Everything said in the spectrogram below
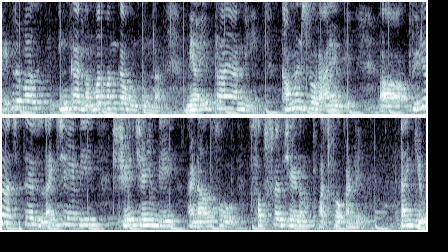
హైదరాబాద్ ఇంకా నంబర్ వన్గా ఉంటుందా? మీ అభిప్రాయాన్ని కామెంట్స్లో రాయండి. వీడియో నచ్చితే లైక్ చేయండి షేర్ చేయండి అండ్ ఆల్సో సబ్స్క్రైబ్ చేయడం మర్చిపోకండి. థ్యాంక్ యూ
